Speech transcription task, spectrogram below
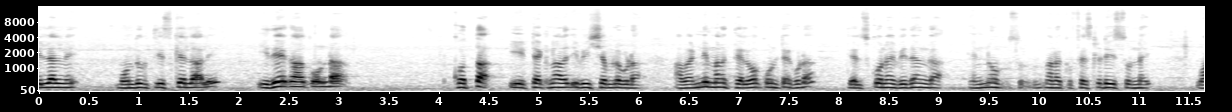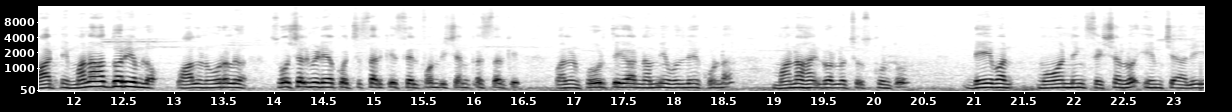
పిల్లల్ని ముందుకు తీసుకెళ్ళాలి. ఇదే కాకుండా కొత్త ఈ టెక్నాలజీ విషయంలో కూడా అవన్నీ మనకు తెలియకుంటే కూడా తెలుసుకునే విధంగా ఎన్నో మనకు ఫెసిలిటీస్ ఉన్నాయి. వాటిని మన ఆధ్వర్యంలో వాళ్ళని ఓవరాల్గా సోషల్ మీడియాకు వచ్చేసరికి సెల్ ఫోన్ విషయానికి వచ్చేసరికి వాళ్ళని పూర్తిగా నమ్మి వదిలేయకుండా మన హ్యాండ్ ఓవర్లో చూసుకుంటూ డే వన్ మార్నింగ్ సెక్షన్లో ఏం చేయాలి?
